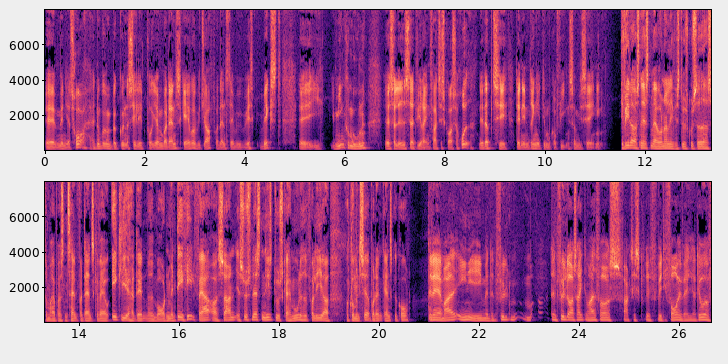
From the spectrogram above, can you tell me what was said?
Øh, men jeg tror, at nu vil man begynde at se lidt på, jamen, hvordan skaber vi job, hvordan skaber vi vækst øh, i, i min kommune, øh, således at vi rent faktisk også har råd netop til den ændring i demografien, som vi ser ind i. Det ville også næsten være underligt, hvis du skulle sidde her som repræsentant for Dansk Erhverv. Ikke lige at have den med, Morten, men det er helt fair. Og Søren, jeg synes næsten lige, du skal have mulighed for lige at, at kommentere på den ganske kort. Det der er jeg meget enig i, men den fyldte, den fyldte også rigtig meget for os faktisk ved, ved de forrige valg, og det var,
